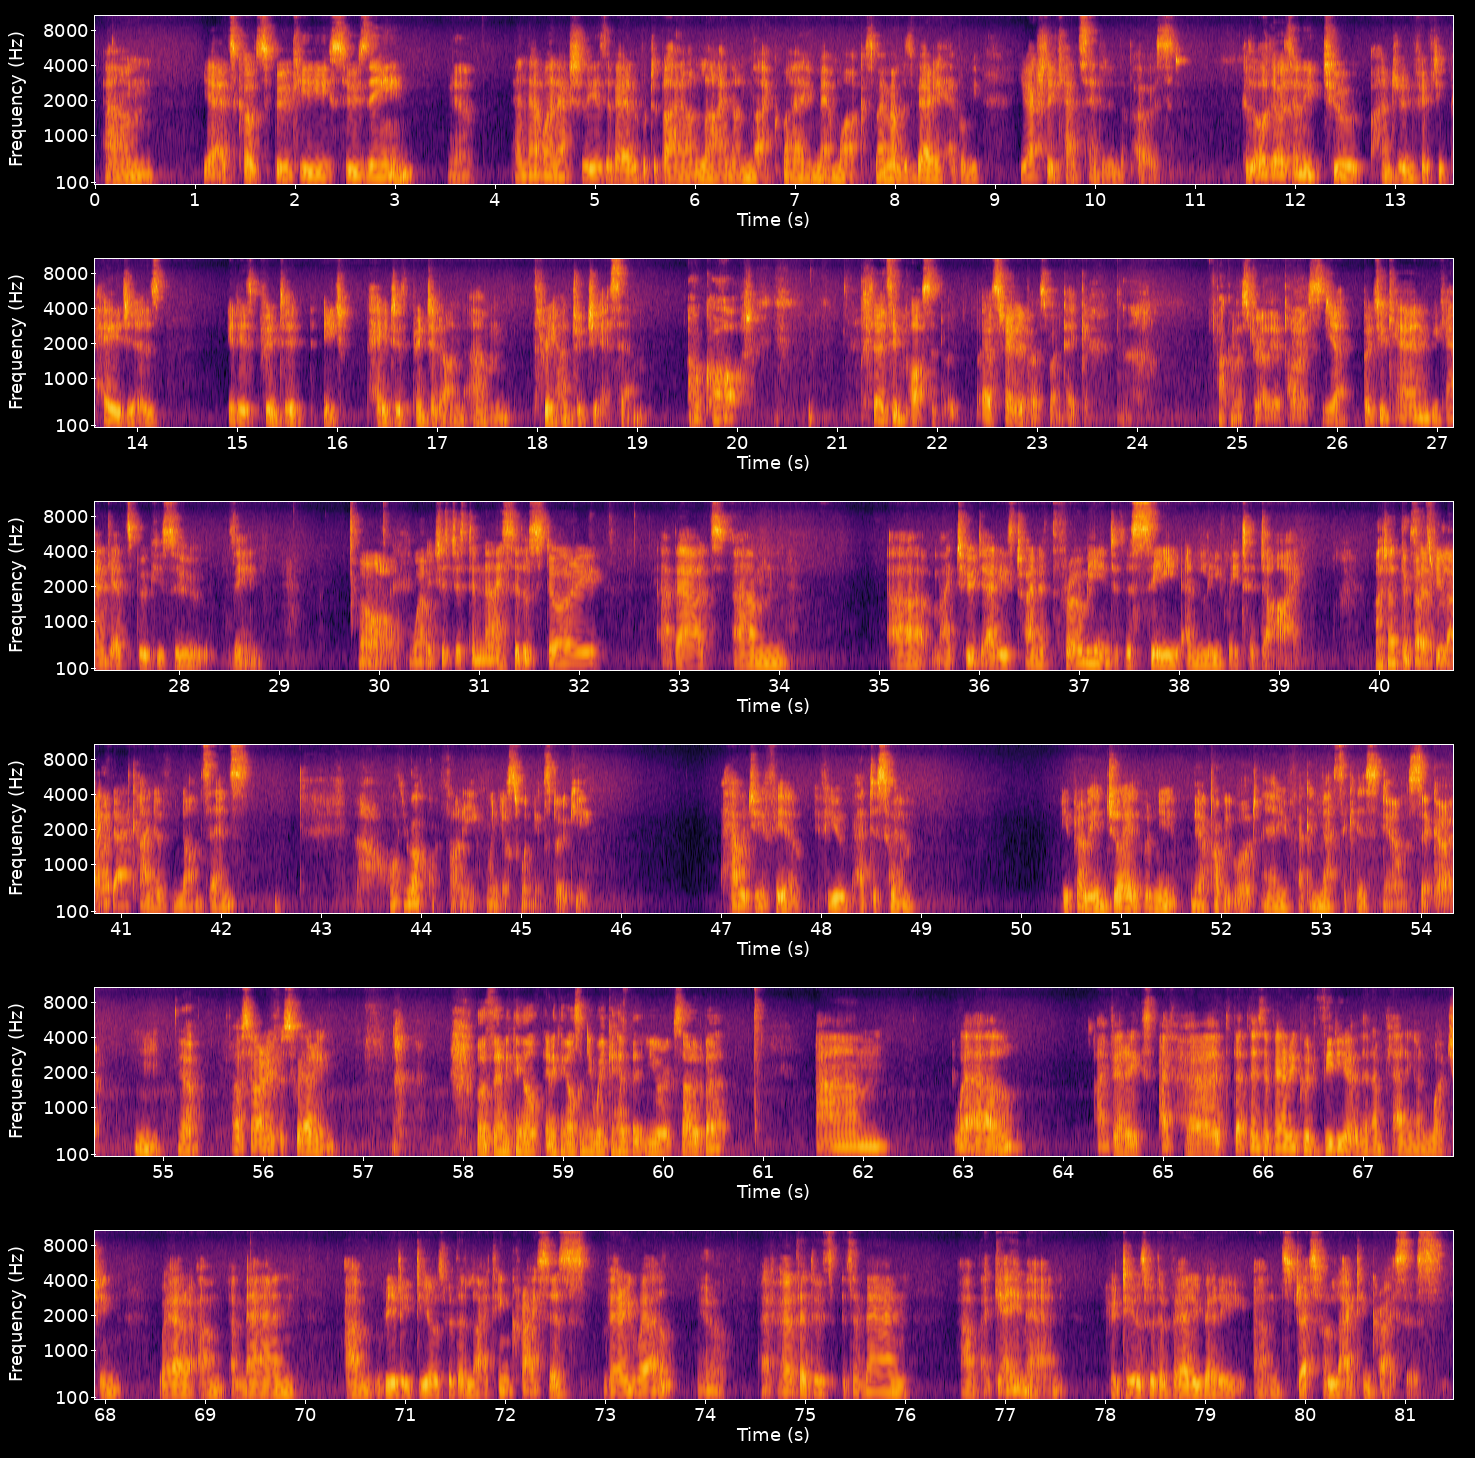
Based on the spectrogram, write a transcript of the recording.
Um, yeah, it's called Spooky Suzine. Yeah. And that one actually is available to buy online, unlike my memoir, because my memoir is very heavy. You actually can't send it in the post. Because although it's only 250 pages, it is printed, each page is printed on um, 300 GSM. Oh god. So it's impossible. Australia Post won't take it. Fucking Australia Post. Yeah, but you can you can get Spooky Sue zine, Oh well. which is just a nice little story about um, uh, my two daddies trying to throw me into the sea and leave me to die. I don't think So that's if you really like that kind of nonsense, Oh, well, you are quite funny when you're swimming, Spooky. how would you feel if you had to swim? You'd probably enjoy it, wouldn't you? Yeah, I probably would. Yeah, you're a fucking masochist. Yeah, I'm a sicko. Hmm. Yeah. Oh, sorry for swearing. Well, is there anything else? Anything else in your week ahead that you're excited about? Um, well, I'm very. Ex- I've heard that there's a very good video that I'm planning on watching where um, a man um, really deals with the lighting crisis very well. Yeah. I've heard that it's, it's a man, um, a gay man, who deals with a very, very um, stressful lighting crisis.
